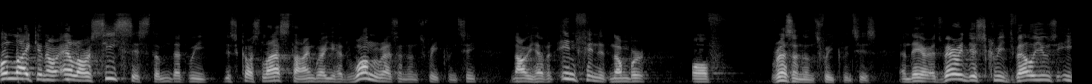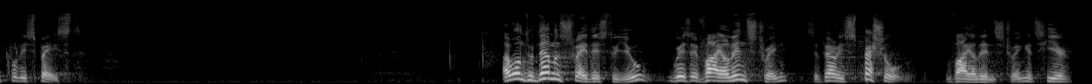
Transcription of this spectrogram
Unlike in our LRC system that we discussed last time, where you had one resonance frequency, now you have an infinite number of resonance frequencies, and they are at very discrete values, equally spaced. I want to demonstrate this to you with a violin string. It's a very special violin string. It's here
